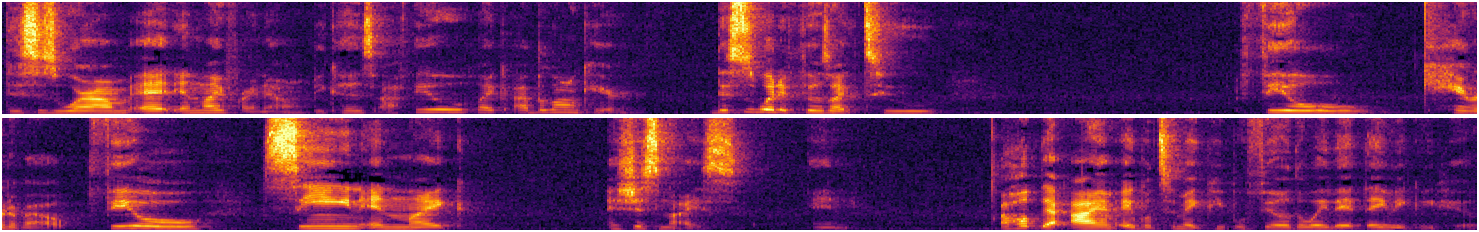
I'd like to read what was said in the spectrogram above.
this is where I'm at in life right now because I feel like I belong here this is what it feels like to feel cared about, feel seen, and like it's just nice. And I hope that I am able to make people feel the way that they make me feel,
